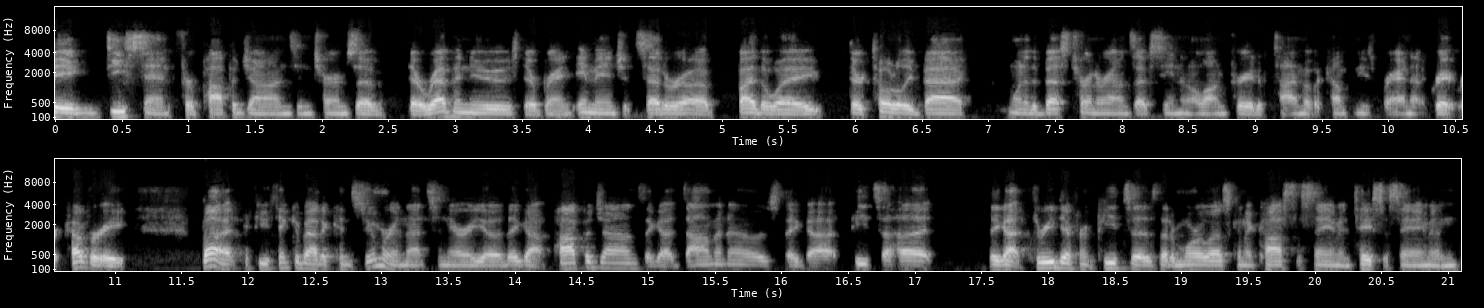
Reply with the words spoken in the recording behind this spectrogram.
big descent for papa john's in terms of their revenues their brand image etc by the way they're totally back one of the best turnarounds I've seen in a long period of time of a company's brand and a great recovery. But if you think about a consumer in that scenario, they got Papa John's, they got Domino's, they got Pizza Hut, they got three different pizzas that are more or less going to cost the same and taste the same. And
